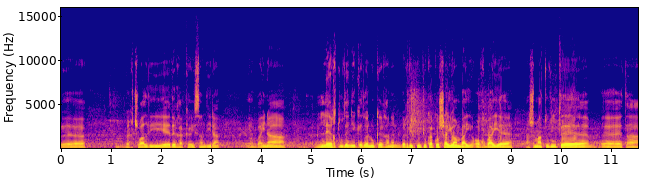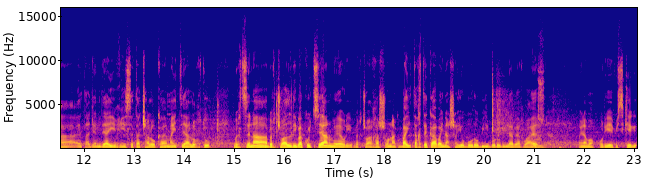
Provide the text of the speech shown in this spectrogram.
uh, bertsoaldi ederrak izan dira, eh, baina lehertu denik edo enuke ganen, berdin puntukako saioan bai, hor bai eh, asmatu dute eh, eta, eta jendea irriz eta txaloka emaitea lortu. Bertzena bertsoaldi bakoitzean, be, hori, bertso arrasonak bai tarteka, baina saio borobil borobila behar ba ez. Baina bo, hori biziki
